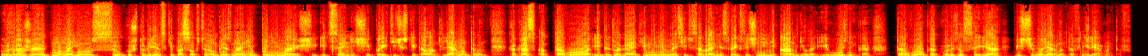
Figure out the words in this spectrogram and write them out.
возражают на мою ссылку, что Белинский, по собственному признанию, понимающий и ценящий поэтический талант Лермонтова, как раз от того и предлагает ему не вносить в собрание своих сочинений «Ангела» и «Узника», того, как выразился я, без чего Лермонтов не Лермонтов.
